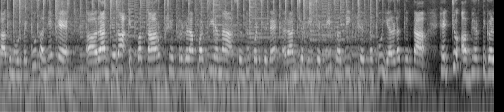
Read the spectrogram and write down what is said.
ಕಾದು ನೋಡಬೇಕು. ಸದ್ಯಕ್ಕೆ ರಾಜ್ಯದ ಇಪ್ಪತ್ತಾರು ಕ್ಷೇತ್ರಗಳ ಪಟ್ಟಿಯನ್ನ ಸಿದ್ಧಪಡಿಸಿದೆ ರಾಜ್ಯ ಬಿಜೆಪಿ. ಪ್ರತಿ ಕ್ಷೇತ್ರಕ್ಕೂ ಎರಡಕ್ಕಿಂತ ಹೆಚ್ಚು ಅಭ್ಯರ್ಥಿಗಳ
